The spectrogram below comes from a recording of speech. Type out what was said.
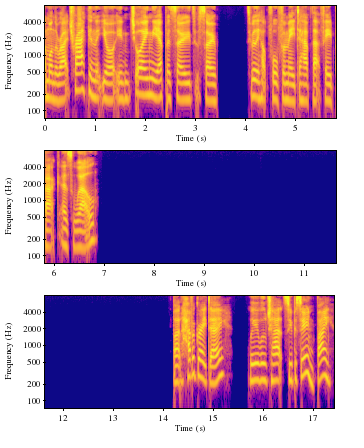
I'm on the right track and that you're enjoying the episodes. So it's really helpful for me to have that feedback as well. But have a great day. We will chat super soon. Bye.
